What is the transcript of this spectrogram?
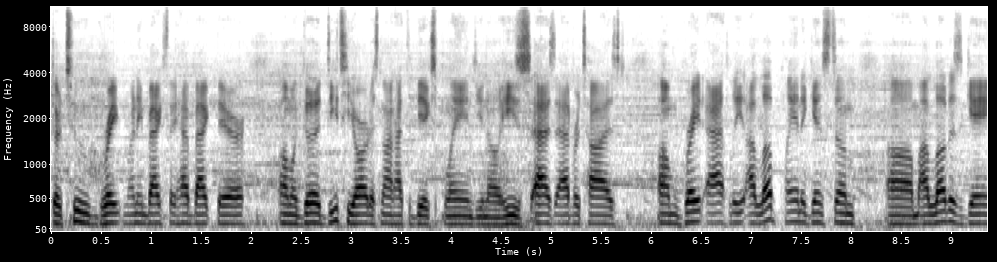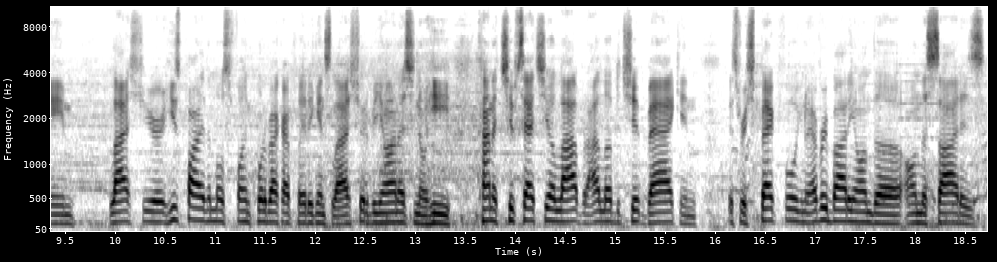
They're two great running backs they have back there. Um, a good DTR does not have to be explained. You know, he's as advertised. Um, great athlete. I love playing against him. Um, I love his game. Last year, he's probably the most fun quarterback I played against last year, to be honest. You know, he kind of chips at you a lot, but I love to chip back, and it's respectful. You know, everybody on the on the side is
